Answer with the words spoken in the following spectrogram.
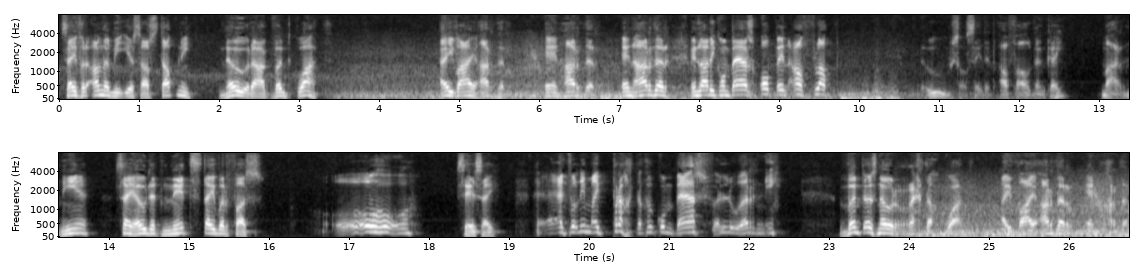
Sy verander nie eers haar stap nie. Nou raak wind kwaad. Hy waai harder en harder en harder en laat die kombers op en af flap. Nou sal sy dit afhaal dink hy. Maar nee, sy hou dit net stywer vas. O, oh, sê sy. Ek wil nie my pragtige kombers verloor nie. Wind is nou regtig kwaad. Hy waai harder en harder.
